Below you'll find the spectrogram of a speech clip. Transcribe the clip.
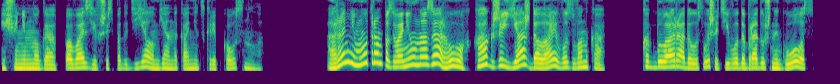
Еще немного повозившись под одеялом, я, наконец, крепко уснула. А ранним утром позвонил Назар. Ох, как же я ждала его звонка. Как была рада услышать его добродушный голос.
